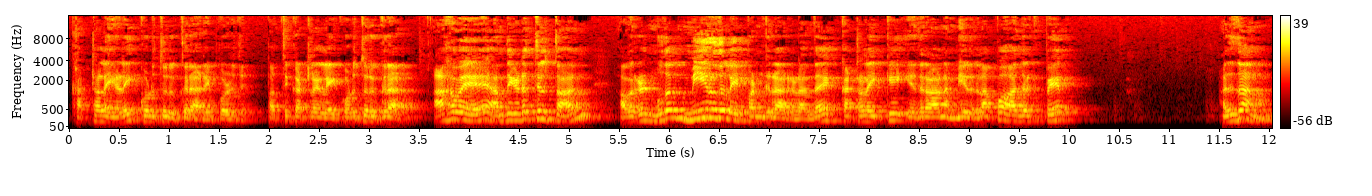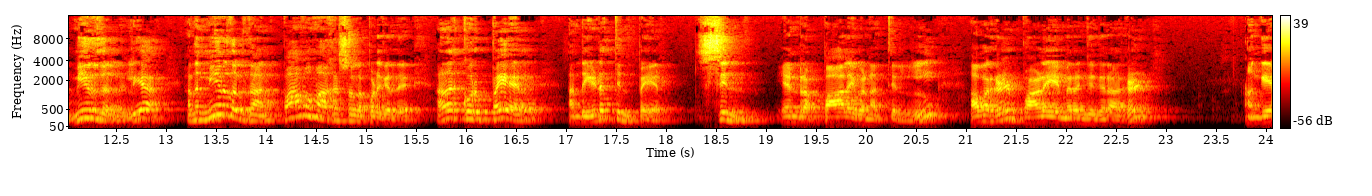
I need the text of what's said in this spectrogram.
கட்டளைகளை கொடுத்திருக்கிறார் இப்பொழுது. பத்து கட்டளைகளை கொடுத்திருக்கிறார். ஆகவே அந்த இடத்தில் தான் அவர்கள் முதல் மீறுதலை பண்ணுகிறார்கள் அந்த கட்டளைக்கு எதிரான மீறுதல். அப்போ அதற்கு பேர் அதுதான் மீறுதல் இல்லையா? அந்த மீறுதல் தான் பாவமாக சொல்லப்படுகிறது. அதற்கு ஒரு பெயர் அந்த இடத்தின் பெயர் சின் என்ற பாலைவனத்தில் அவர்கள் பாளையம் இறங்குகிறார்கள். அங்கே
